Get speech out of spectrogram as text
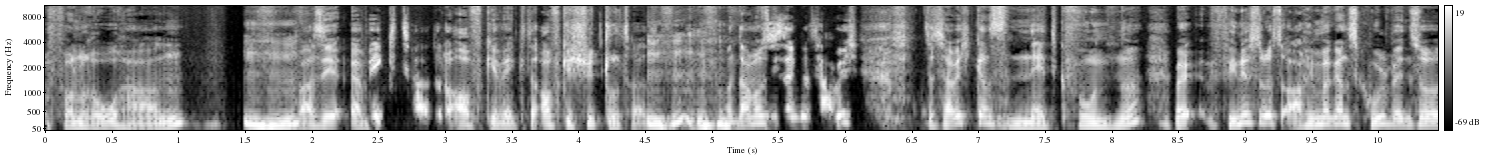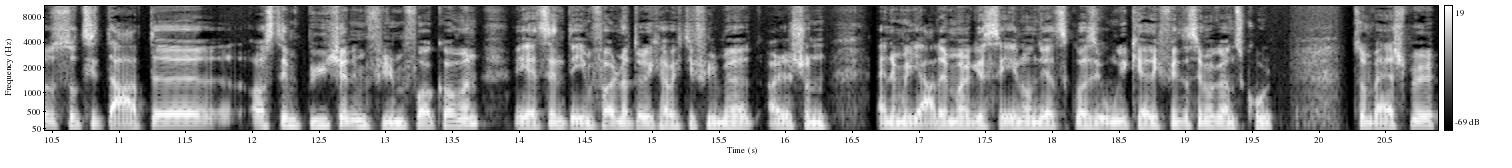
von Rohan mhm. quasi erweckt hat oder aufgeweckt hat, aufgeschüttelt hat. Mhm, mhm. und da muss ich sagen, das habe ich, das habe ich ganz nett gefunden, ne? weil findest du das auch immer ganz cool, wenn so, so Zitate aus den Büchern im Film vorkommen? Jetzt in dem Fall natürlich habe ich die Filme alle schon eine Milliarde Mal gesehen und jetzt quasi umgekehrt. Ich finde das immer ganz cool. Zum Beispiel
